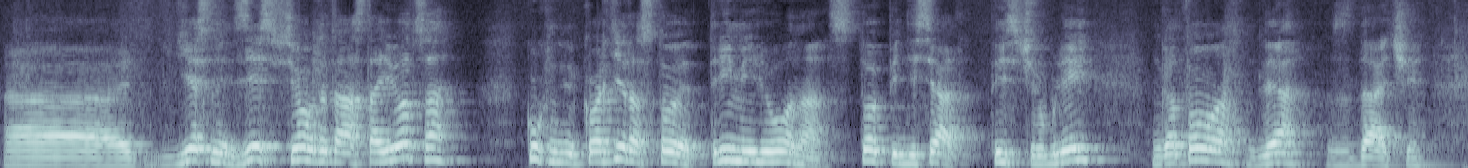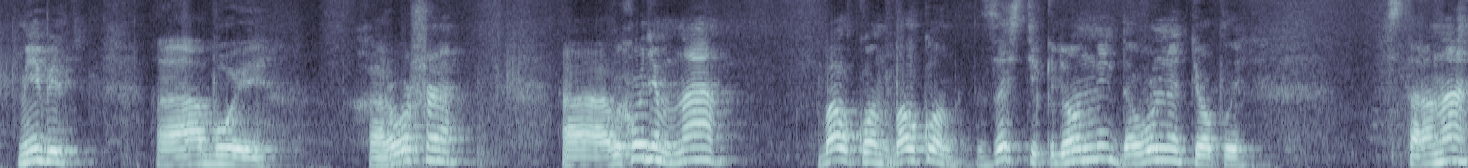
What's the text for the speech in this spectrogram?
Э, если здесь все вот это остается, кухня, квартира стоит 3 миллиона 150 тысяч рублей, готова для сдачи. Мебель, э, обои хорошая. Э, выходим на балкон. Балкон застекленный, довольно теплый. Сторона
